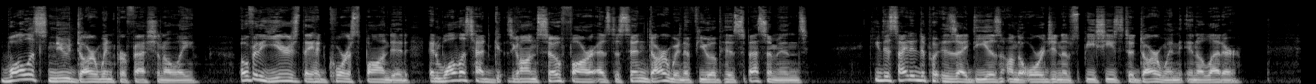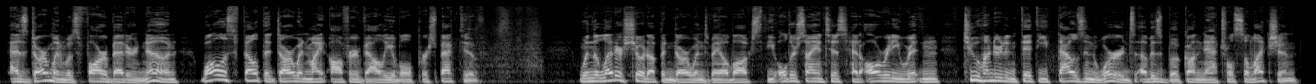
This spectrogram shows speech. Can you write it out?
Wallace knew Darwin professionally. Over the years, they had corresponded, and Wallace had gone so far as to send Darwin a few of his specimens. He decided to put his ideas on the origin of species to Darwin in a letter. As Darwin was far better known, Wallace felt that Darwin might offer valuable perspective. When the letter showed up in Darwin's mailbox, the older scientist had already written 250,000 words of his book on natural selection.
